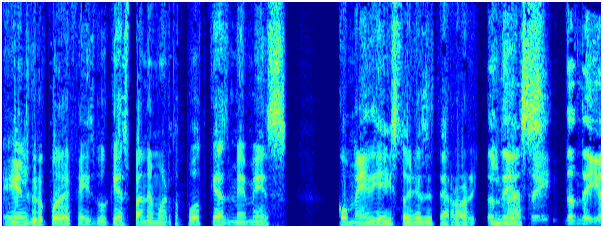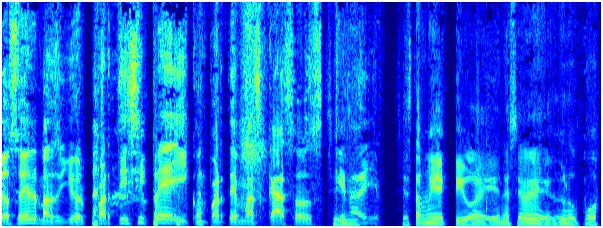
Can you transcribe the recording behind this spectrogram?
y el grupo de Facebook es Pan de Muerto Podcast, memes, comedia, historias de terror y Donde yo, más. soy, donde yo soy el mayor partícipe y comparte más casos Sí. que nadie. Sí, está muy activo ahí en ese grupo.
